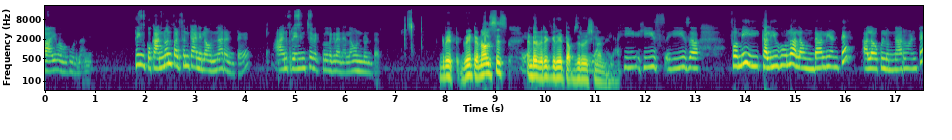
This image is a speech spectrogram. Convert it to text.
గాయం అవ్వకూడదని థింక్ ఒక అన్నోన్ పర్సన్కి ఆయన ఇలా ఉన్నారంటే ఆయన ప్రేమించే వ్యక్తుల దగ్గర ఆయన ఎలా ఉండుంటారు? Great great analysis and very great observation అని he he's he's for me కలియుగంలో అలా ఉండాలి అంటే అలా ఒకళ్ళు ఉన్నారు అంటే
